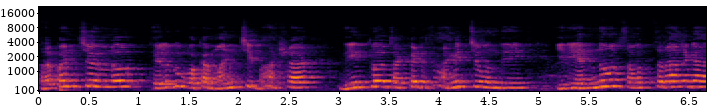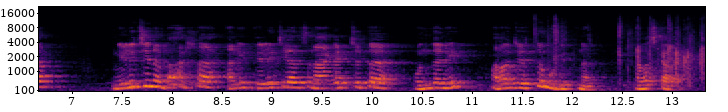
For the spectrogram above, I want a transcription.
ప్రపంచంలో తెలుగు ఒక మంచి భాష దీంట్లో చక్కటి సాహిత్యం ఉంది ఇది ఎన్నో సంవత్సరాలుగా నిలిచిన భాష అని తెలియచేయాల్సిన ఆగత్యత ఉందని మనం చేస్తూ ముగిస్తున్నాను. నమస్కారం.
